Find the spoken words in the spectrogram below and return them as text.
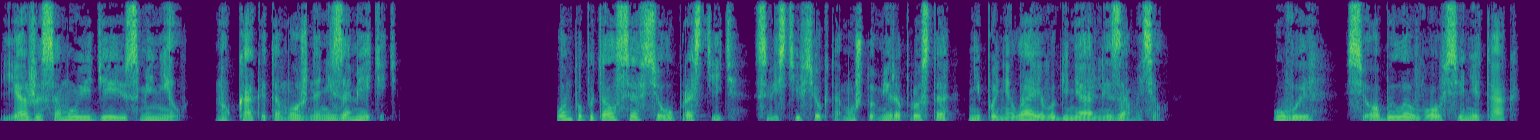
«Я же саму идею сменил. Ну как это можно не заметить?» Он попытался все упростить, свести все к тому, что Мира просто не поняла его гениальный замысел. Увы, все было вовсе не так,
